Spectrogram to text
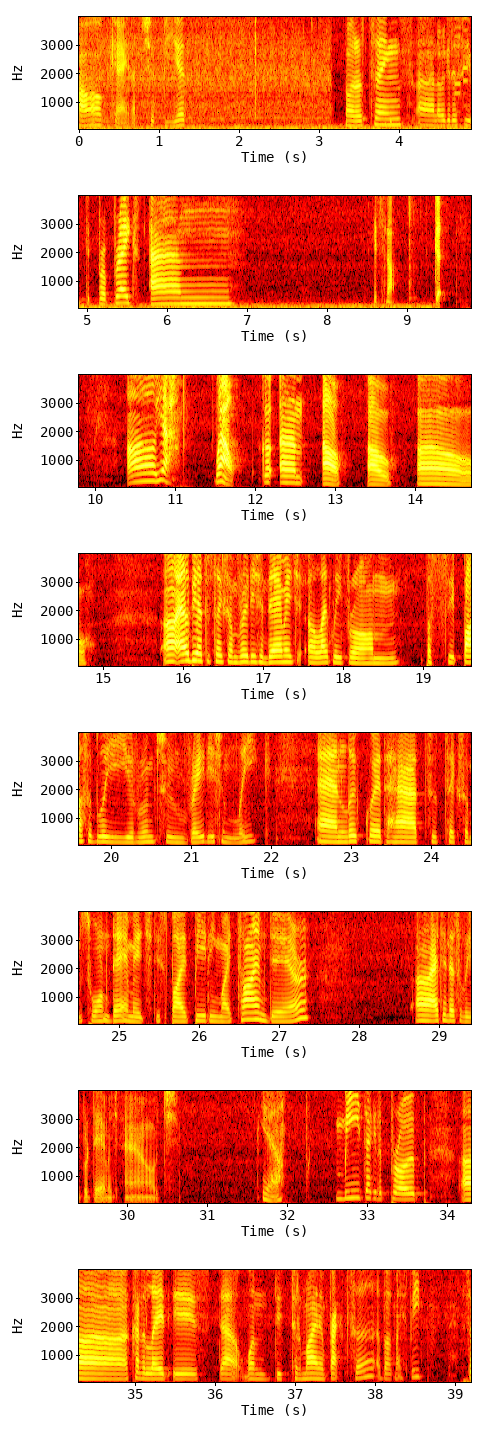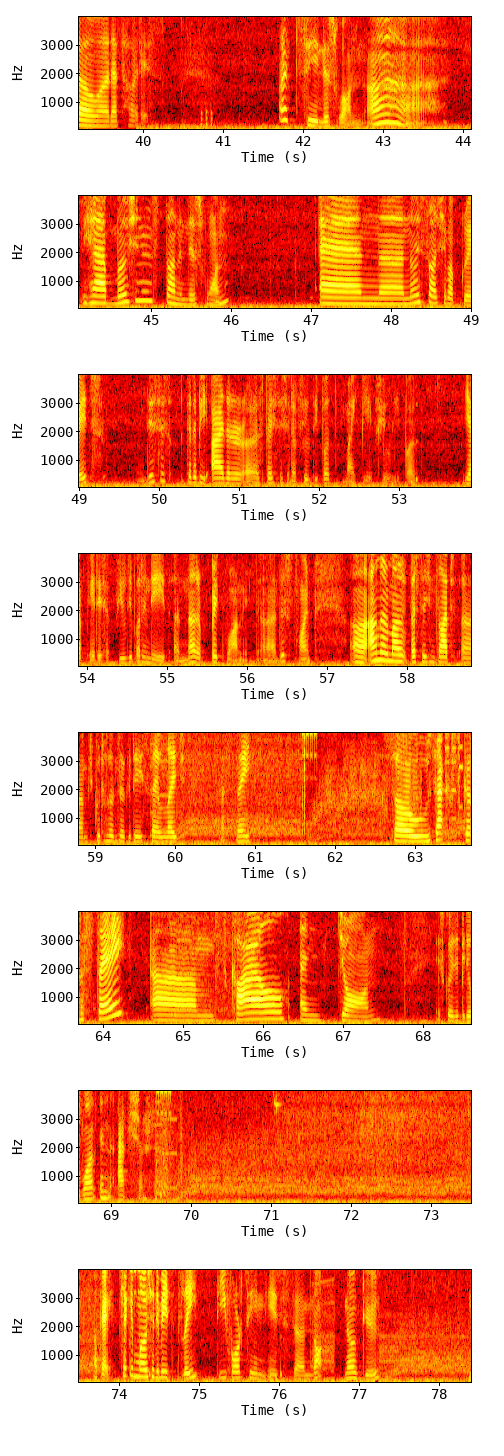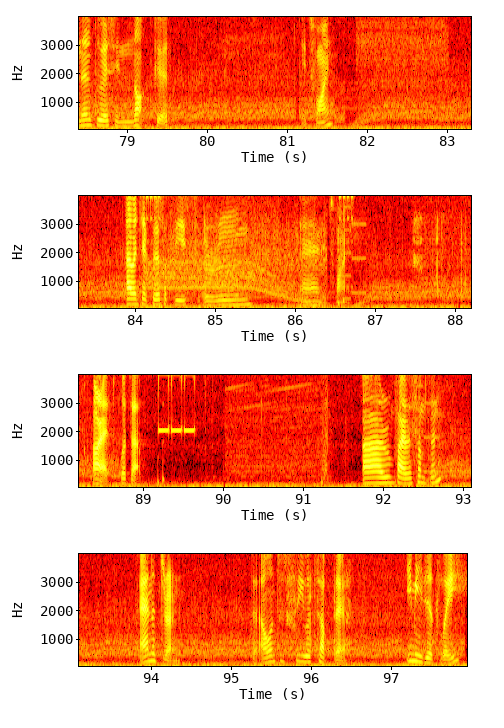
Okay, that should be it. Other things, uh, we're gonna see if the prop breaks, and it's not good. Oh yeah, wow. Go, um. Oh, oh, oh. Uh, I'll be able to take some radiation damage, uh, likely from possi possibly room 2 radiation leak. And Liquid had to take some swarm damage despite beating my time there. Uh, I think that's a Libra damage. Ouch. Yeah. Me taking the probe uh, kind of late is that one determining factor about my speed. So uh, that's how it is. Let's see this one. Ah, we have motion and stun in this one. And uh, no installation upgrades. This is gonna be either a space station or a fuel depot might be a fuel depot. Yep it is a fuel depot indeed another big one uh, this time. Uh, unknown station types um, good hunter good day stable age that's Nate so Zach's gonna stay. Um, Skyle and John is going to be the one in action Okay, checking motion immediately. D14 is uh, not no good. No good in not good. It's fine. I will check the rest of this room and it's fine. Alright, what's up? Uh, room 5 or something. And a drone. That I want to see what's up there. Immediately.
